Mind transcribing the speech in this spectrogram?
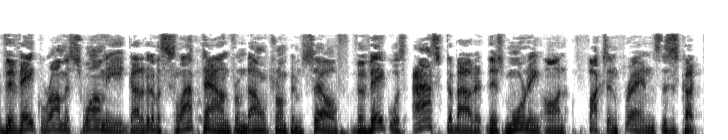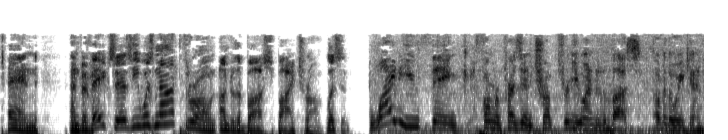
Vivek Ramaswamy got a bit of a slapdown from Donald Trump himself. Vivek was asked about it this morning on Fox and Friends. This is cut 10. And Vivek says he was not thrown under the bus by Trump. Listen. Why do you think former President Trump threw you under the bus over the weekend?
